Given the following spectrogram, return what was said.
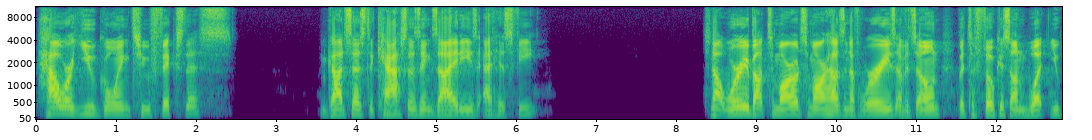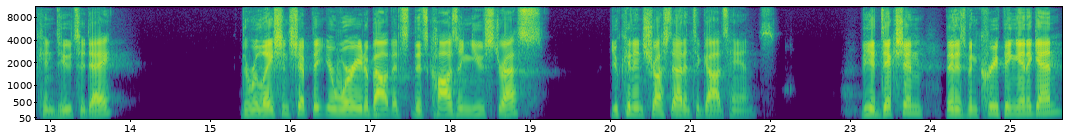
how are you going to fix this? God says to cast those anxieties at his feet. To not worry about tomorrow. Tomorrow has enough worries of its own, but to focus on what you can do today. The relationship that you're worried about that's, that's causing you stress, you can entrust that into God's hands. The addiction that has been creeping in again,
